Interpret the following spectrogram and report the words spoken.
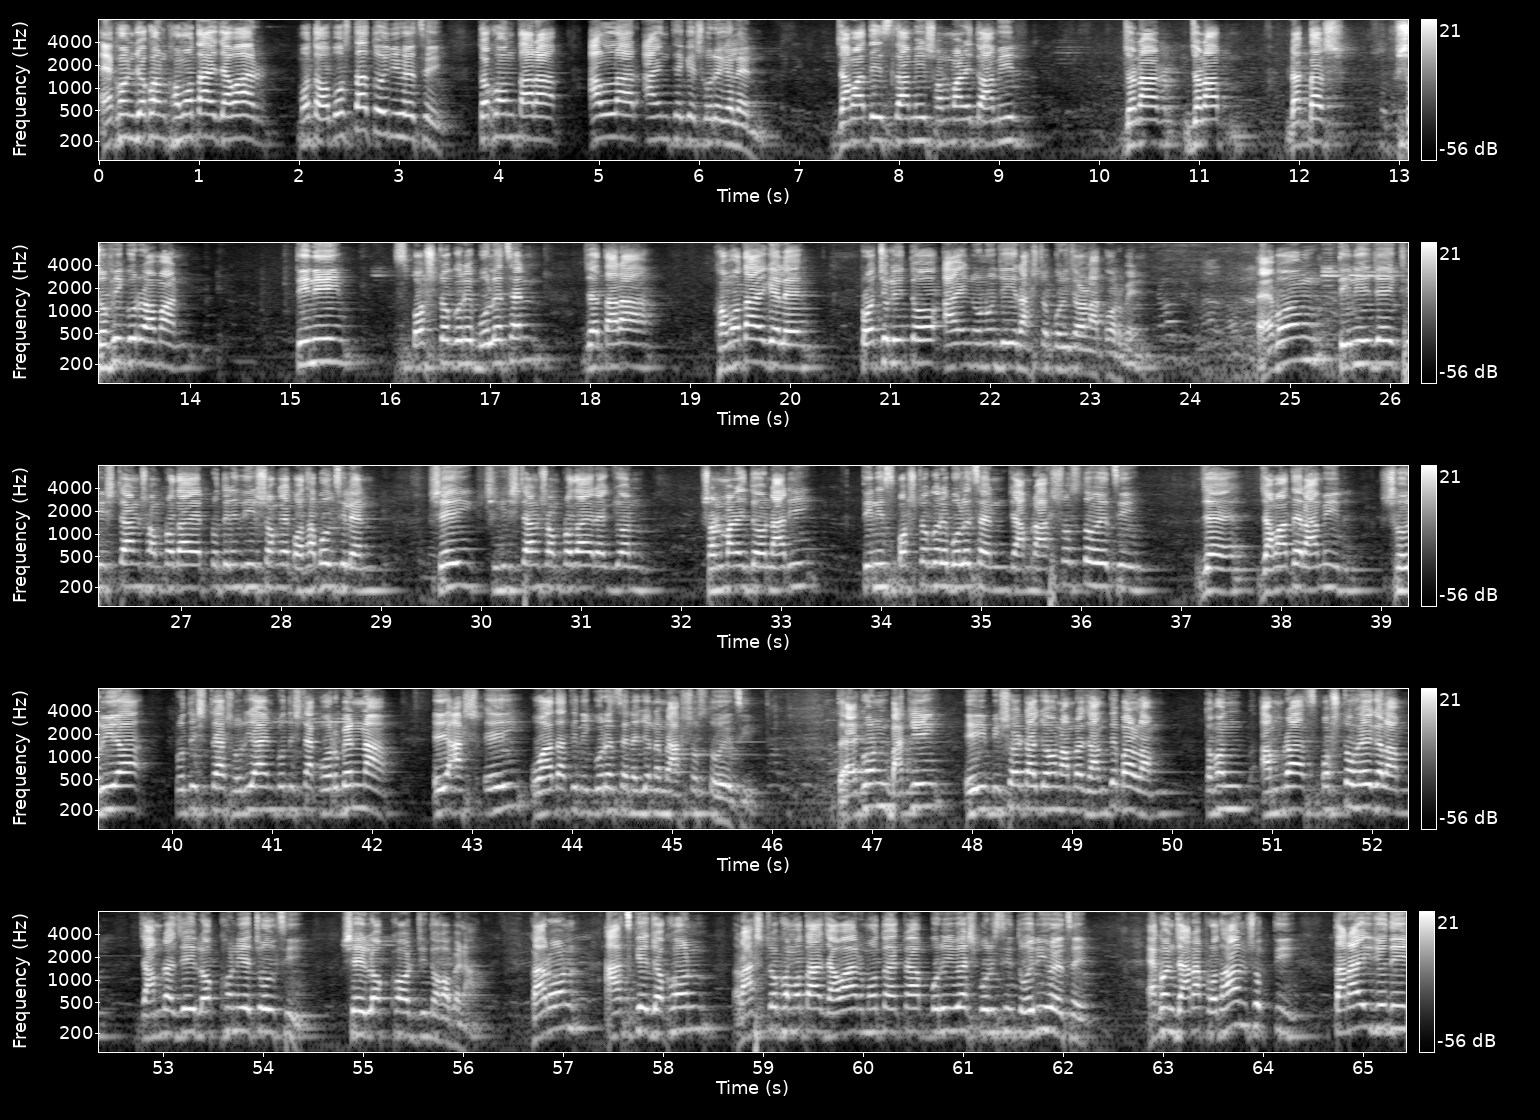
এখন যখন ক্ষমতায় যাওয়ার মতো অবস্থা তৈরি হয়েছে, তখন তারা আল্লাহর আইন থেকে সরে গেলেন। জামাতে ইসলামী সম্মানিত আমির, জনার, জনাব ডাক্তার শফিকুর রহমান, তিনি স্পষ্ট করে বলেছেন যে তারা ক্ষমতায় গেলে প্রচলিত আইন অনুযায়ী রাষ্ট্র পরিচালনা করবেন। এবং তিনি যে খ্রিস্টান সম্প্রদায়ের প্রতিনিধির সঙ্গে কথা বলছিলেন সেই খ্রিস্টান সম্প্রদায়ের একজন সম্মানিত নারী, তিনি স্পষ্ট করে বলেছেন যে আমরা আশ্বস্ত হয়েছি যে জামাতের আমির শরিয়া প্রতিষ্ঠা, শরিয়া আইন প্রতিষ্ঠা করবেন না। এই আশ, এই ওয়াদা তিনি করেছেন, এই জন্য আমরা আশ্বস্ত হয়েছি। তো এখন বাকি এই বিষয়টা যখন আমরা জানতে পারলাম, তখন আমরা স্পষ্ট হয়ে গেলাম যে আমরা যেই লক্ষ্য নিয়ে চলছি, সেই লক্ষ্য অর্জিত হবে না। কারণ আজকে যখন রাষ্ট্র ক্ষমতা যাওয়ার মতো একটা পরিবেশ পরিস্থিতি তৈরি হয়েছে, এখন যারা প্রধান শক্তি, তারাই যদি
